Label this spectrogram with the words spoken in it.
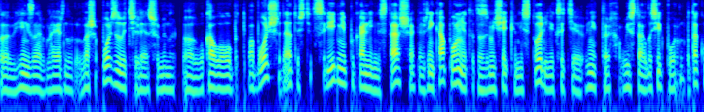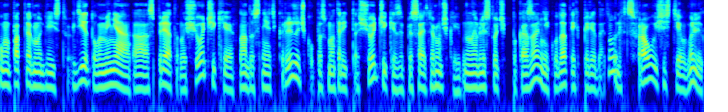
э, я не знаю, наверное, ваши пользователи, особенно э, у кого опыт побольше, да, то есть это среднее поколение, старшее, наверняка помнят это замечательная история. Я, кстати, в некоторых местах до сих пор по такому паттерну действую. Где-то у меня а, спрятаны счетчики, надо снять крышечку, посмотреть на счетчики, записать ручкой на листочек кусочек показаний куда-то их передать. Ну, или в цифровую систему, или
